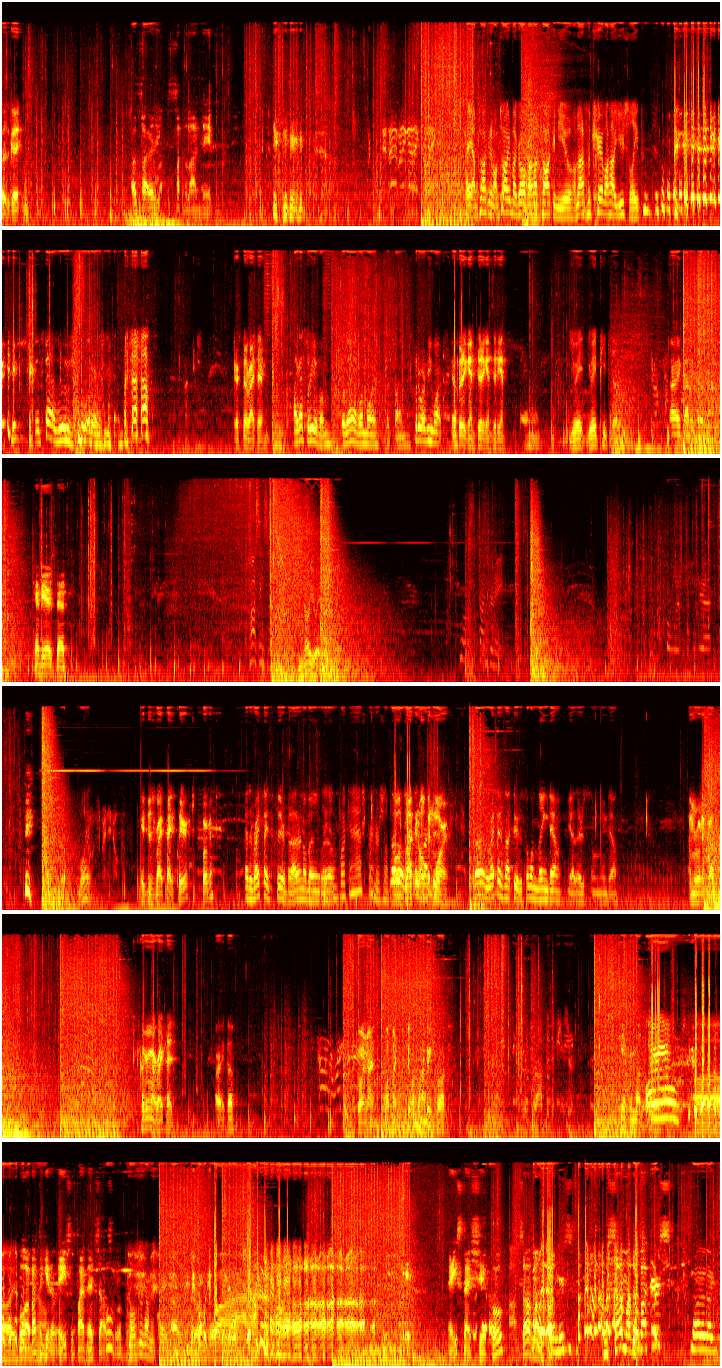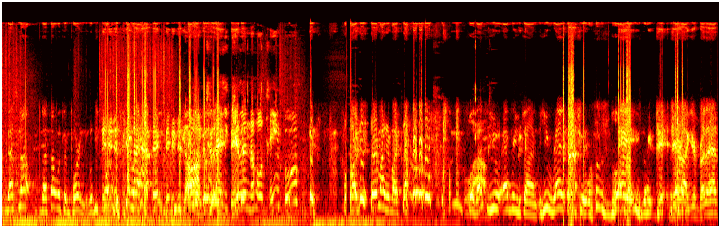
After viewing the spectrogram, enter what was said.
It was good. I was tired. Sucked a lot of dick. Hey, I'm talking. To, I'm talking to my girlfriend. I'm not talking to you. I'm not. I don't care about how you sleep. It's kind of rude. Whatever, man. They're still right there. I got three of them, so then I have one more. That's fine. Put it wherever you want. Go. Do it again. Do it again. Do it again. you ate. You ate pizza. Alright, got it. Go. Javier's dead. Tossing stun. You know you ate. Throwing stun grenade. What? Is this right side clear, Corbin? Yeah, the right side's clear, but I don't know about anywhere Take else. some fucking aspirin or something. No, Well, no, so I right can open more. No, no, the right side's not clear. There's someone laying down. Yeah, there's someone laying down. I'm running across. Cover my right side. Alright, go. Going on. One, one, two, One behind the three. truck. Came from up Uh, Well, I'm about no. to get an ace with five headshots. bro. Both on the Ace that shit, fool. What's up, motherfuckers? What's up, motherfuckers? No, no, no. That's not. That's not what's important. What's Did you just see what happened? Did you just No, see I'm what too I busy did? killing the whole team, fool. I just thermited myself. Well, that's you every time. He ran into it while it was blowing up. Hey, He's like, J-Rock, your brother has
